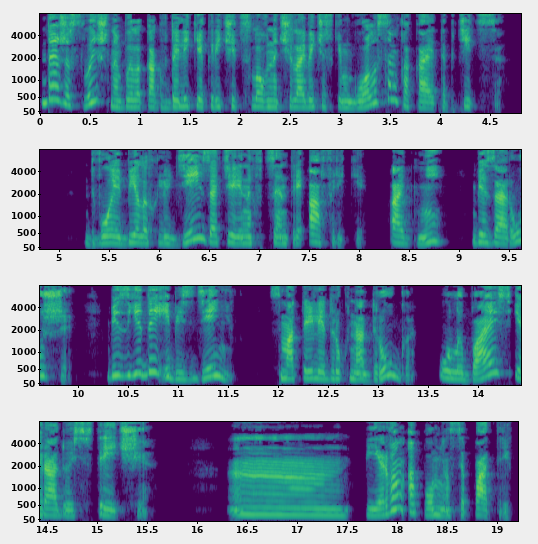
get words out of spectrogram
Даже слышно было, как вдалеке кричит словно человеческим голосом какая-то птица. Двое белых людей, затерянных в центре Африки, одни, без оружия, без еды и без денег, смотрели друг на друга, улыбаясь и радуясь встрече. «М -м -м, первым опомнился Патрик.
